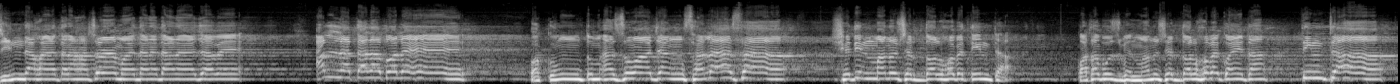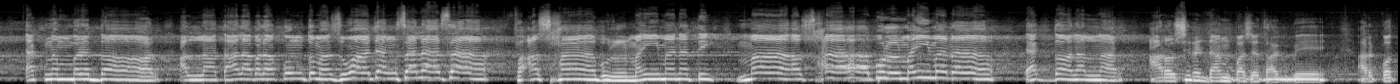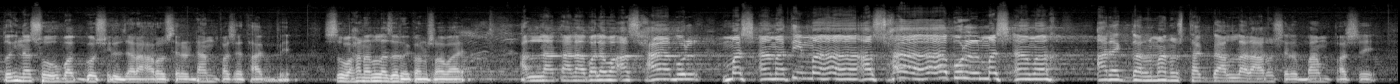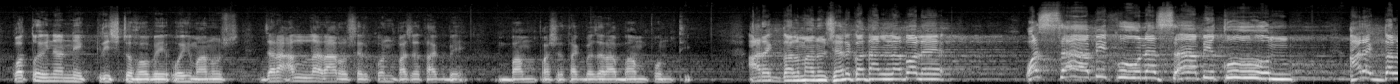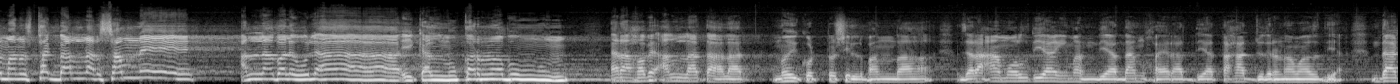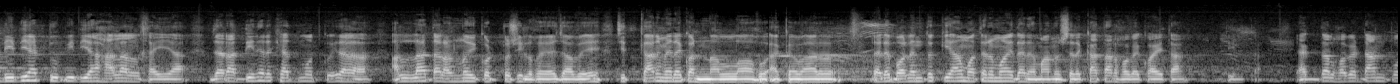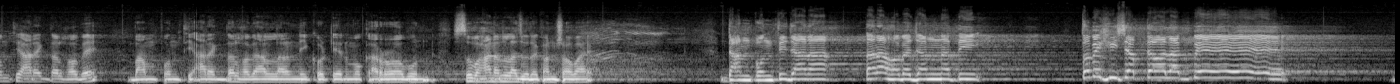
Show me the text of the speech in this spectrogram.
জিন্দা হয়ে তারা হাসনের ময়দানে দাঁড়ায় যাবে। আল্লাহ তালা বলে সালাসা। সেদিন মানুষের দল হবে তিনটা। কথা বুঝবেন, মানুষের দল হবে কয়টা? তিনটা। এক নম্বরের দল আল্লাহ তালা বলে কুনতুম আজওয়াজাং সালাসা ফাআসহাবুল মাইমানাতি। মা আসহাবুল মাইমানা। এক দল আল্লাহর আরশের ডান পাশে থাকবে। আর কতই না সৌভাগ্যশীল যারা আরশের ডান পাশে থাকবে। সুবহানাল্লাহ জোরে কোন সবাই। আল্লাহ তাআলা বলে আসহাবুল মাশআমাতি মা আসহাবুল আরেক দল মানুষ থাকবে আল্লাহর আরশের বাম পাশে। কতই না নিকৃষ্ট হবে ওই মানুষ যারা আল্লাহর আরশের কোন পাশে থাকবে, বাম পাশে থাকবে যারা বামপন্থী। আরেক দল মানুষের কথা আল্লাহ বলে আরেক দল মানুষ থাকবে আল্লাহর সামনে। আল্লাহ বলে, উলাইকাল মুকাররাবুন। এরা হবে আল্লাহ তাআলার নৈকট্যশীল বান্দা, যারা আমল দিয়া ইমান দিয়া, দান খয়রাত দিয়া, তাহাজ্জুদের নামাজ দিয়া, দাড়ি দিয়া, টুপি দিয়া, হালাল খাইয়া, যারা দিনের খেদমত কইরা আল্লাহ তাআলার নৈকট্যশীল হয়ে যাবে। চিৎকার মেরে কন্না আল্লাহু আকবার। তাহলে বলেন তো, কিয়ামতের ময়দানে মানুষের কাতার হবে কয়টা? তিনটা। একদল হবে ডানপন্থী, আরেক দল হবে বামপন্থী আরেক দল হবে আল্লাহর নিকটের মোকাররবুন। সুবহানাল্লাহ, জোরে কান সবাই। ডানপন্থী যারা, তারা হবে জান্নাতি। তবে হিসাব দেওয়া লাগবে।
